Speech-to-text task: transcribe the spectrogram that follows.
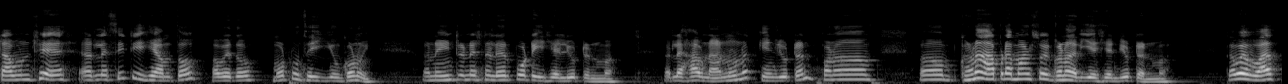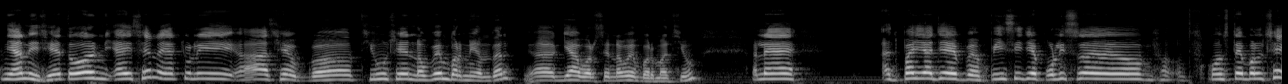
ટાઉન છે, એટલે સિટી છે આમ તો. હવે તો મોટું થઈ ગયું ઘણું અને ઇન્ટરનેશનલ એરપોર્ટ છે લ્યુટનમાં. એટલે હાવ નાનું નથી કે લ્યુટન પણ ઘણા આપણા માણસો ઘણા રહીએ છીએ લ્યુટનમાં તો હવે વાત ત્યાંની છે, તો એ છે ને એકચ્યુઅલી આ છે થયું છે નવેમ્બરની અંદર ગયા વર્ષે નવેમ્બરમાં થયું. એટલે ભાઈ આ જે પીસી જે પોલીસ કોન્સ્ટેબલ છે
